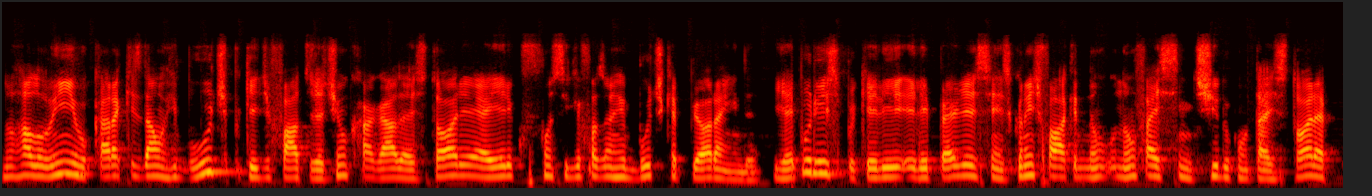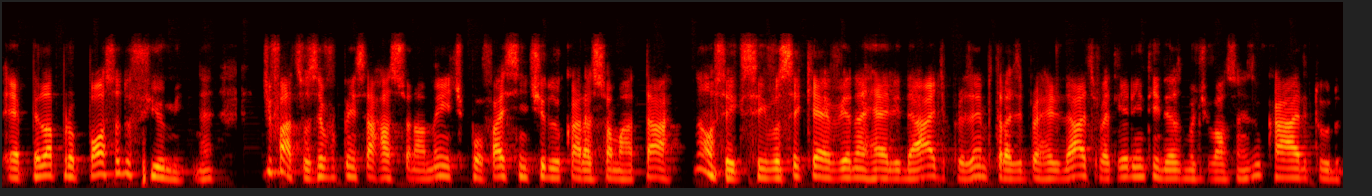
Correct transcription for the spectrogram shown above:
no Halloween, o cara quis dar um reboot, porque de fato já tinham cagado a história, e aí ele conseguiu fazer um reboot que é pior ainda. E aí por isso, porque ele, ele perde a essência. Quando a gente fala que não, não faz sentido contar a história, é pela proposta do filme, né? De fato, se você for pensar racionalmente, pô, faz sentido o cara só matar? Não, sei que se você quer ver na realidade, por exemplo, trazer pra realidade, você vai ter que entender as motivações do cara e tudo.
